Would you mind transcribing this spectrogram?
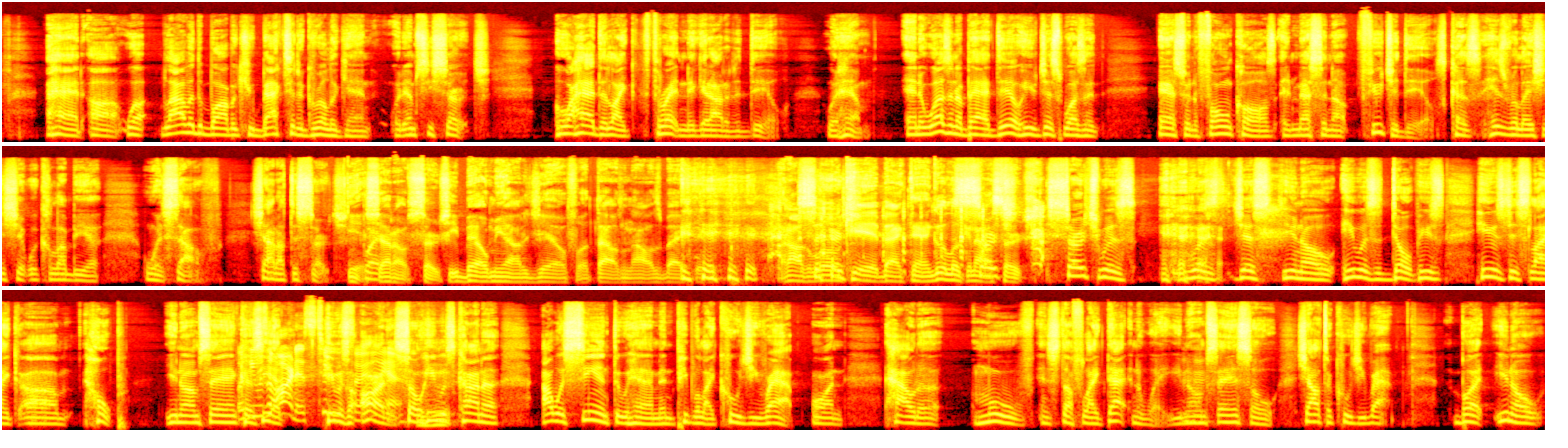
I had uh well live at the barbecue, back to the grill again with MC Serch, who I had to like threaten to get out of the deal with him. And it wasn't a bad deal. He just wasn't answering the phone calls and messing up future deals because his relationship with Columbia went south. Shout out to Serch. Yeah, But- shout out Serch. He bailed me out of jail for a thousand dollars back then. and I was a little kid back then. Good looking out, Serch. Serch was was just you know he was dope. He was he was just like um, hope. You know what I'm saying? Well, he was an artist, too. He was so, an yeah. artist, so Mm-hmm. he was kind of. I was seeing through him and people like Kool G Rap on how to move and stuff like that in a way. You know what I'm Mm-hmm. saying? So shout out to Kool G Rap, but you know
